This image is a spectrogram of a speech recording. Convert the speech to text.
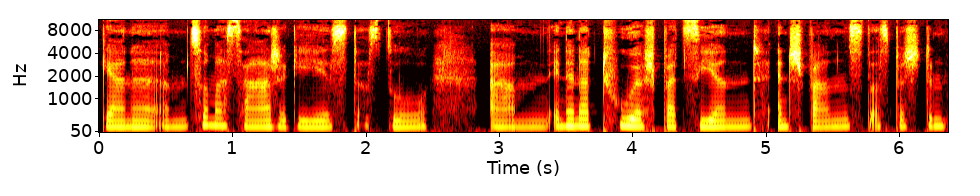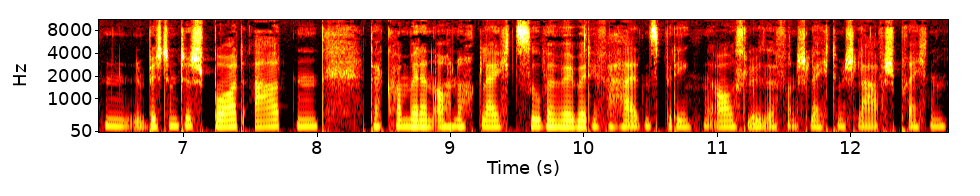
gerne ähm, zur Massage gehst, dass du ähm, in der Natur spazierend entspannst, dass bestimmten, bestimmte Sportarten, da kommen wir dann auch noch gleich zu, wenn wir über die verhaltensbedingten Auslöser von schlechtem Schlaf sprechen,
